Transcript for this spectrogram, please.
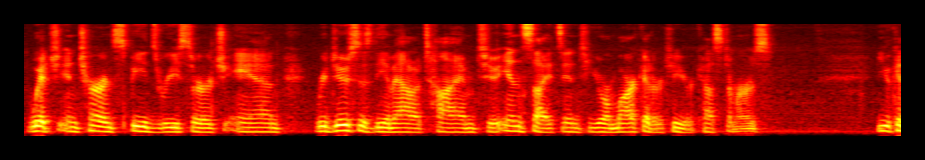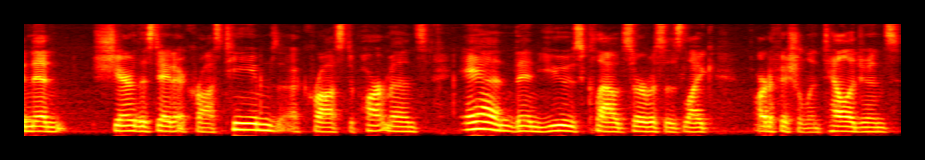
which in turn speeds research and reduces the amount of time to insights into your market or to your customers. You can then share this data across teams, across departments, and then use cloud services like artificial intelligence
